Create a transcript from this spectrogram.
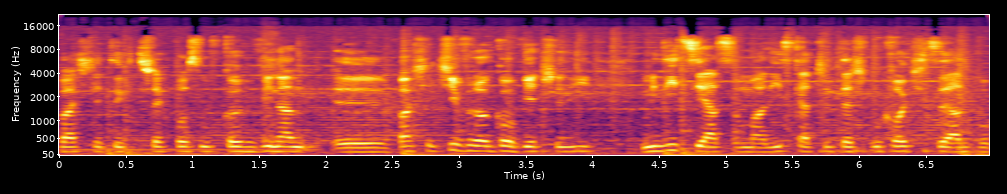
właśnie tych trzech posłów Korwina, e, właśnie ci wrogowie, czyli milicja somalijska, czy też uchodźcy albo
